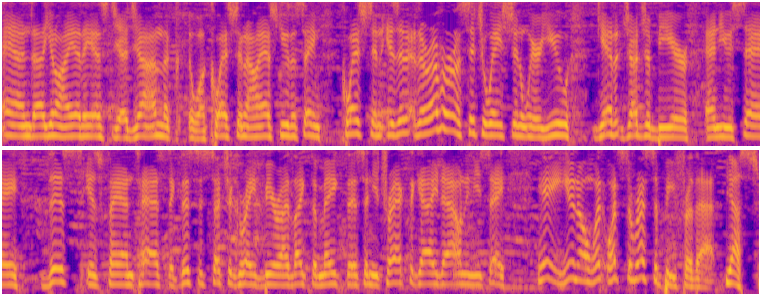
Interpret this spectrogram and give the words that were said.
And uh, you know, I had asked John the c- question. I'll ask you the same question: Is it there ever a situation where you get judge a beer and you say, "This is fantastic. This is such a great beer. I'd like to make this," and you track the guy down and you say, "Hey, you know what? What's the recipe for that?" Yes.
